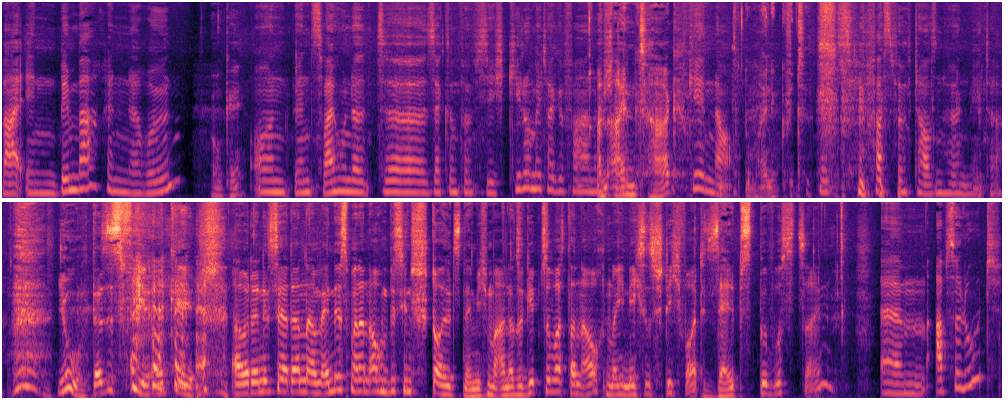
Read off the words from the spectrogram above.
War in Bimbach in der Rhön. Okay. Und bin 256 Kilometer gefahren. An einem Tag? Genau. Du meine Güte. Mit fast 5000 Höhenmeter. Jo, das ist viel, okay. Aber dann ist ja dann, am Ende ist man dann auch ein bisschen stolz, nehme ich mal an. Also gibt sowas dann auch, nächstes Stichwort, Selbstbewusstsein? Ähm, absolut.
